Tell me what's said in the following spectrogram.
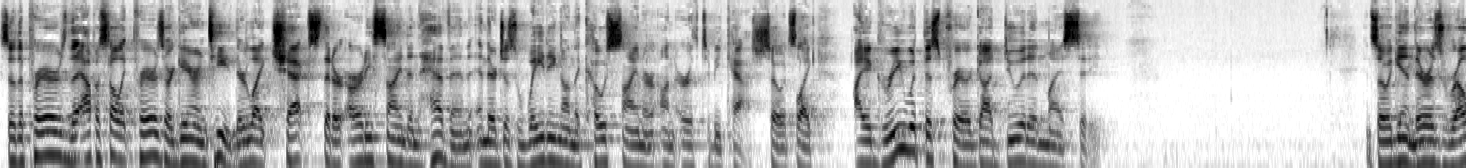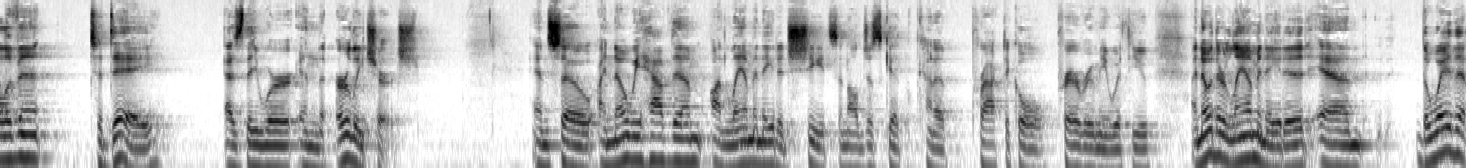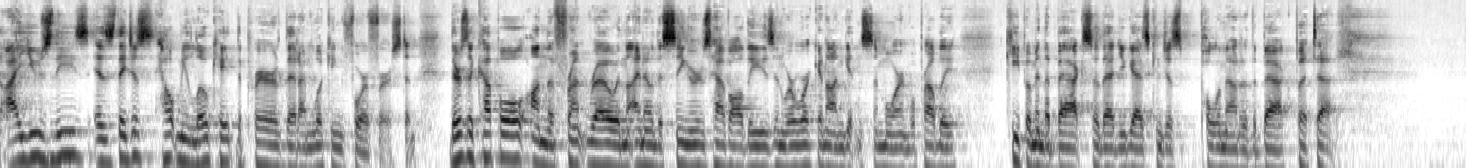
So the prayers, the apostolic prayers are guaranteed. They're like checks that are already signed in heaven and they're just waiting on the cosigner on earth to be cashed. So it's like, I agree with this prayer, God, do it in my city. And so again, they're as relevant today as they were in the early church. And so I know we have them on laminated sheets, and I'll just get kind of practical prayer roomy with you. I know they're laminated, and the way that I use these is they just help me locate the prayer that I'm looking for first. And there's a couple on the front row, and I know the singers have all these, and we're working on getting some more, and we'll probably keep them in the back so that you guys can just pull them out of the back. But uh,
